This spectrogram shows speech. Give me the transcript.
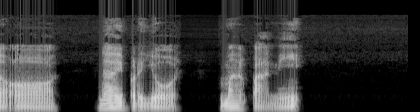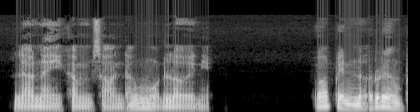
ละออได้ประโยชน์ มากป่านนี้ แล้วในคำสอนทั้งหมดเลยเนี่ยก็เป็นเรื่องป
